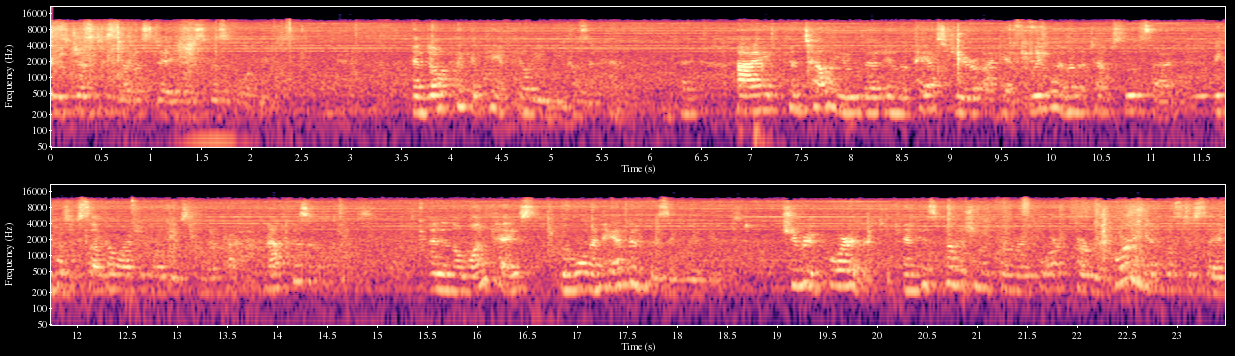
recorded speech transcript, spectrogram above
is just as devastating as physical abuse. And don't think it can't kill you because it can. Okay? I can tell you that in the past year, I had three women attempt suicide because of psychological abuse from their partner, not physical abuse. And in the one case, the woman had been physically abused. She reported it, and his punishment for, report, for reporting it was to say,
